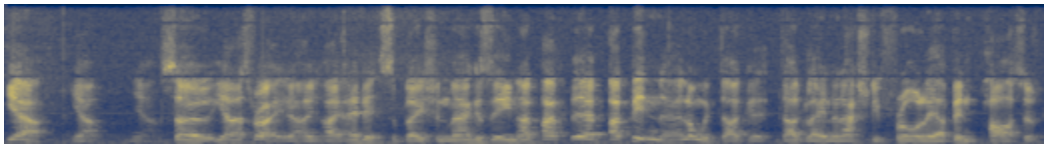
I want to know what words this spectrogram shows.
Yeah, yeah, yeah. So yeah, that's right. I, I edit Sublation magazine. I've, I've, uh, I've been uh, along with Doug Doug Lain and Ashley Frawley. I've been part of,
